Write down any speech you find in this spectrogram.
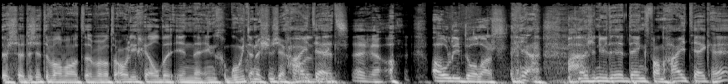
Dus eh, er zitten wel wat, eh, wat oliegelden in, eh, in gemoeid. En als je zegt high-tech... Oliedollars. Ja, maar als je nu de- denkt van high-tech, hè,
